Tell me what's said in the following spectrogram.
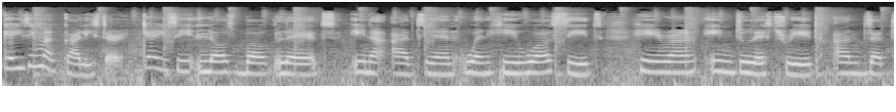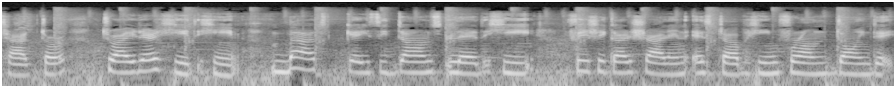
Casey McAllister. Casey lost both legs in an accident when he was six. He ran into the street and the tractor trailer hit him. But Casey don't let his physical challenge stop him from doing the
